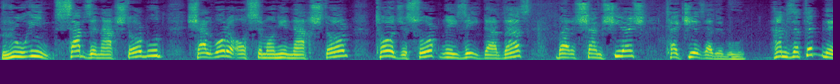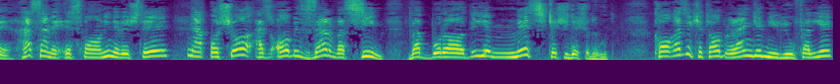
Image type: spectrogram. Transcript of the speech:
روین سبز نقشدار بود. شلوار آسمانی نقشدار. تاج سرخ نیزه در دست. بر شمشیرش تکیه زده بود. همزت ابن حسن اسفانی نوشته نقاشی از آب زر و سیم و براده مس کشیده شده بود. کاغذ کتاب رنگ نیلوفری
